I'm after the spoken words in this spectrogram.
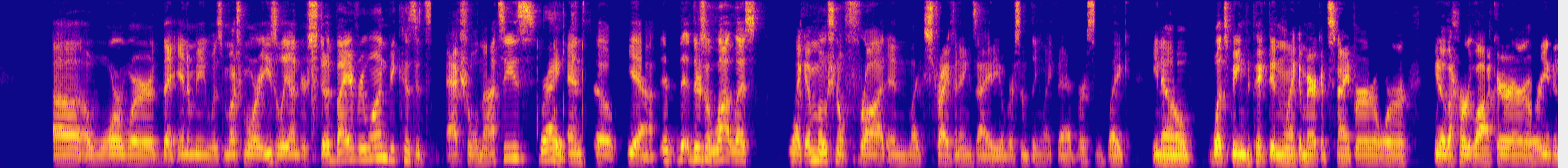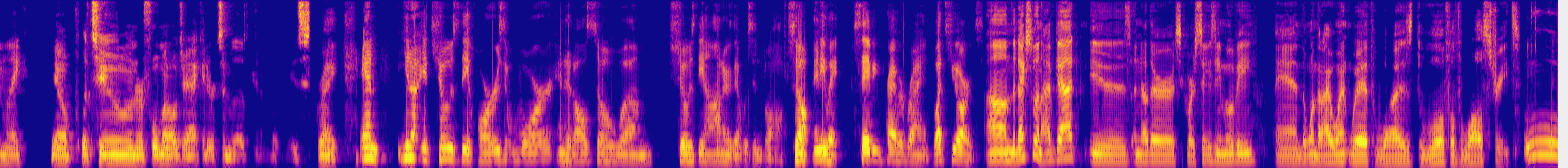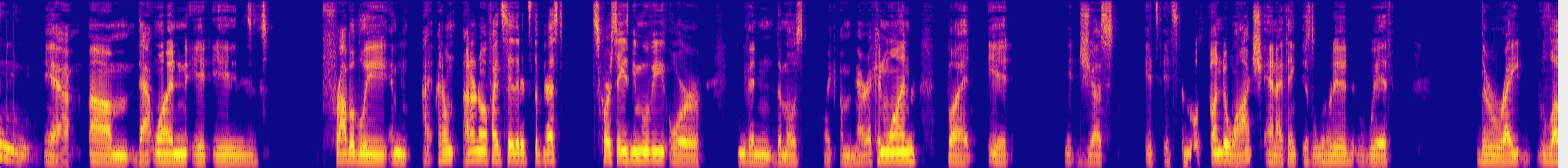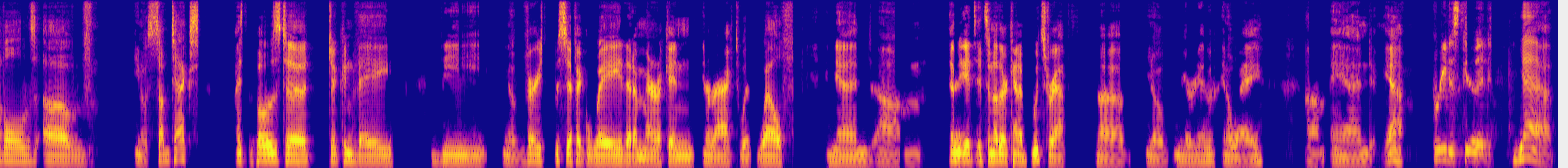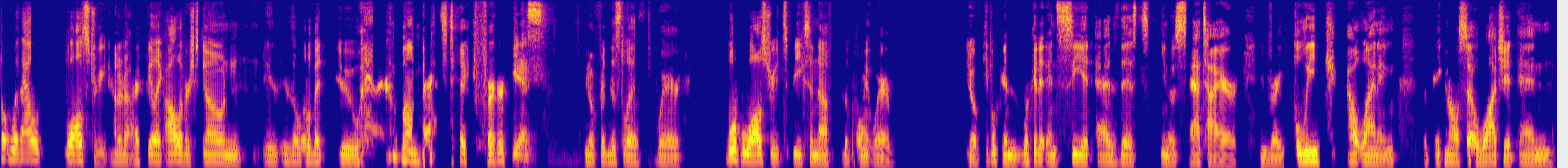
uh, a war where the enemy was much more easily understood by everyone because it's actual Nazis, right. And so yeah, it, th- there's a lot less like emotional fraught and like strife and anxiety over something like that versus like you know what's being depicted in like American Sniper or you know the Hurt Locker or even like you know Platoon or Full Metal Jacket or some of those kind of movies. right. And you know it shows the horrors of war and it also um, shows the honor that was involved so anyway saving private ryan what's yours Um, the next one I've got is another Scorsese movie, and the one that I went with was The Wolf of Wall Street. Ooh. Yeah, um, that one it is probably. I mean, I, I don't, I don't know if I'd say that it's the best Scorsese movie or even the most like American one, but it, it just, it's, it's the most fun to watch, and I think is loaded with the right levels of, you know, subtext, I suppose, to to convey the you know very specific way that Americans interact with wealth, and um, I mean it's it's another kind of bootstrap uh, you know narrative in a way, um, and yeah, Greed is good. yeah, but without Wall Street, I don't know. I feel like Oliver Stone is, is a little bit too bombastic for Yes. you know for this list where Wolf of Wall Street speaks enough to the point where you know people can look at it and see it as this you know satire and very bleak outlining, but they can also watch it and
